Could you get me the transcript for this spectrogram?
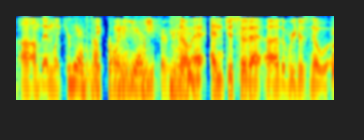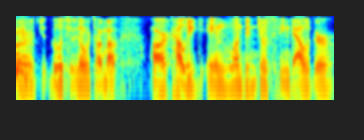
Um, than like your yes, Bitcoin and your yes. Ether. So, and, and just so that uh, the readers know, or the listeners know, what we're talking about. Our colleague in London, Josephine Gallagher,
